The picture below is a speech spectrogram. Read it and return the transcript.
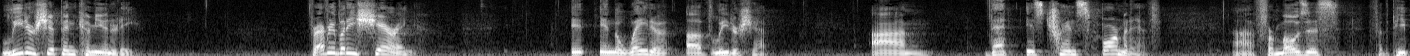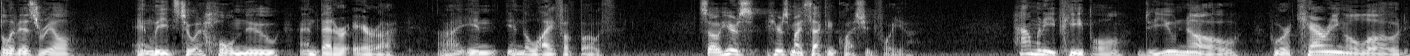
leadership in community, for everybody sharing in, in the weight of, of leadership um, that is transformative uh, for Moses, for the people of Israel, and leads to a whole new and better era uh, in, in the life of both. So here's, here's my second question for you. How many people do you know who are carrying a load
